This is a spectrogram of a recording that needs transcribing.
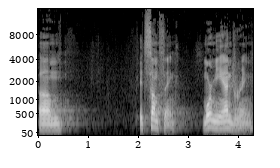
Um, it's something more meandering.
